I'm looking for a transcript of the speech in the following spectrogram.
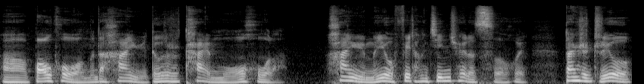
啊，包括我们的汉语都是太模糊了，汉语没有非常精确的词汇，但是只有。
